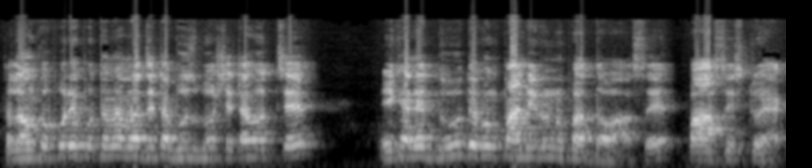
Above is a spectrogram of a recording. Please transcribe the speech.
তাহলে অঙ্ক পরে প্রথমে আমরা যেটা বুঝব সেটা হচ্ছে এখানে দুধ এবং পানির অনুপাত দেওয়া আছে পাঁচ ইস্টু এক।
